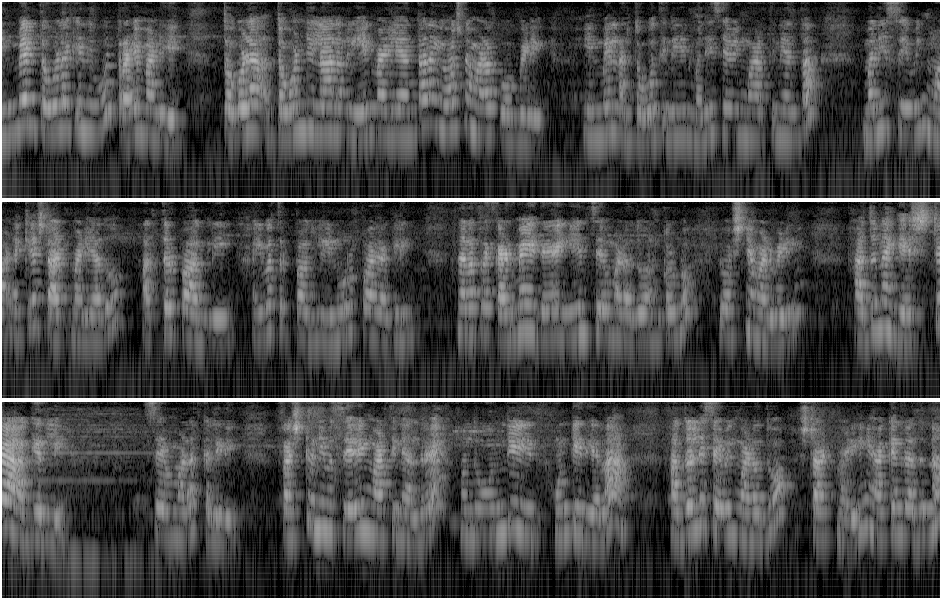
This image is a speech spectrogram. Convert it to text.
ಇನ್ಮೇಲೆ ತೊಗೊಳಕ್ಕೆ ನೀವು ಟ್ರೈ ಮಾಡಿ. ತೊಗೊಳ, ತಗೊಂಡಿಲ್ಲ, ನಾನು ಏನು ಮಾಡಲಿ ಅಂತ ನಾನು ಯೋಚನೆ ಮಾಡೋಕೆ ಹೋಗ್ಬೇಡಿ. ಇನ್ಮೇಲೆ ನಾನು ತಗೋತೀನಿ ಮನಿ ಸೇವಿಂಗ್ ಮಾಡ್ತೀನಿ ಅಂತ ಮನಿ ಸೇವಿಂಗ್ ಮಾಡೋಕ್ಕೆ ಸ್ಟಾರ್ಟ್ ಮಾಡಿ. ಅದು ಹತ್ತು ರೂಪಾಯಿ ಆಗಲಿ, ಐವತ್ತು ರೂಪಾಯಿ ಆಗಲಿ, ನೂರು ರೂಪಾಯಿ ಆಗಲಿ ನನ್ನ ಹತ್ರ ಕಡಿಮೆ ಇದೆ, ಏನು ಸೇವ್ ಮಾಡೋದು ಅಂದ್ಕೊಂಡು ಯೋಚನೆ ಮಾಡಬೇಡಿ. ಅದು ನನಗೆ ಎಷ್ಟೇ ಆಗಿರಲಿ ಸೇವ್ ಮಾಡೋದು ಕಲೀರಿ. ಫಸ್ಟು ನೀವು ಸೇವಿಂಗ್ ಮಾಡ್ತೀನಿ ಅಂದರೆ ಒಂದು ಹುಂಡಿ ಹುಂಡಿ ಇದೆಯಲ್ಲ, ಅದರಲ್ಲಿ ಸೇವಿಂಗ್ ಮಾಡೋದು ಸ್ಟಾರ್ಟ್ ಮಾಡಿ. ಯಾಕೆಂದರೆ ಅದನ್ನು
